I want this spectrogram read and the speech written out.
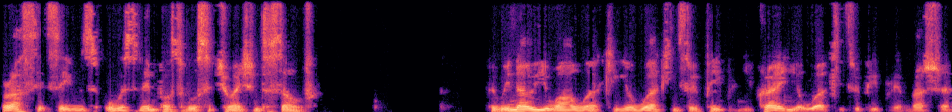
for us it seems almost an impossible situation to solve. But we know you are working. You're working through people in Ukraine, you're working through people in Russia,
